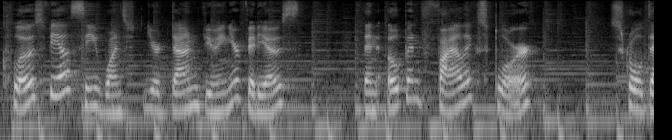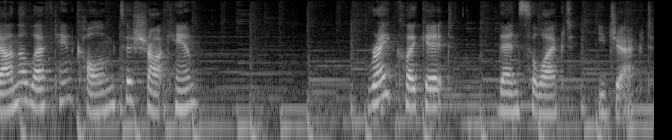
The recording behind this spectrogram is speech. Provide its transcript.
Close VLC once you're done viewing your videos, then open File Explorer, scroll down the left-hand column to ShotCam, right-click it, then select Eject.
